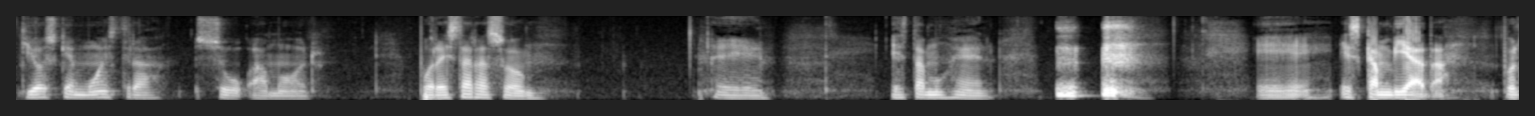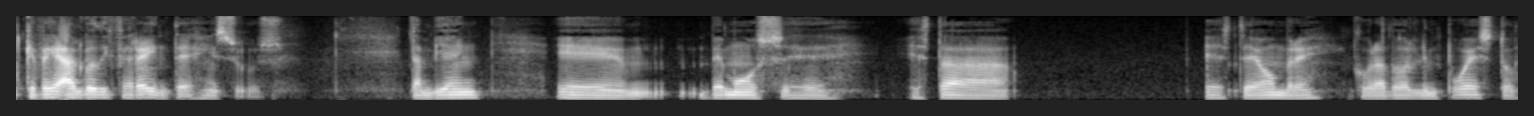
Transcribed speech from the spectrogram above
Dios que muestra su amor. Por esta razón, eh, esta mujer eh, es cambiada porque ve algo diferente en Jesús. También eh, vemos esta, este hombre, cobrador de impuestos,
